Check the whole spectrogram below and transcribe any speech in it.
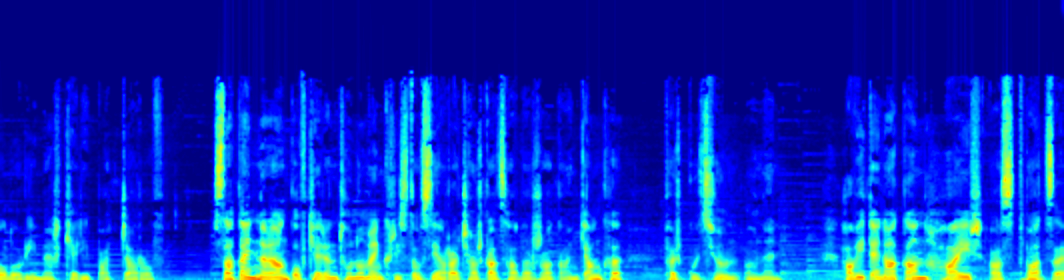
բոլորի մեղքերի պատճառով։ Սակայն նրանք, ովքեր ընդունում են Քրիստոսի առաջարկած հավերժական կյանքը, փրկություն ունեն։ Հավիտենական հայր Աստվածը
